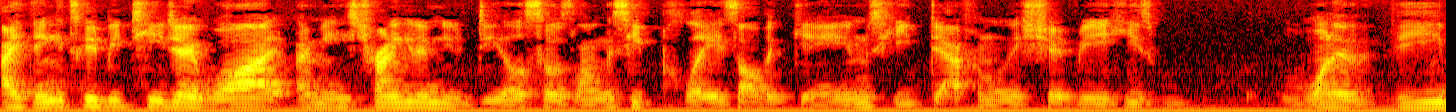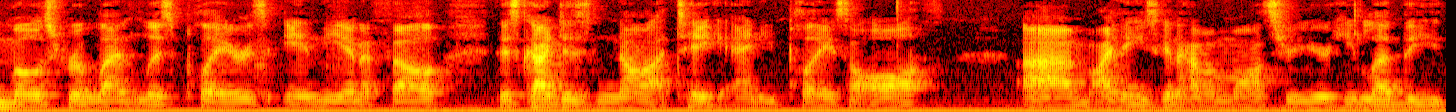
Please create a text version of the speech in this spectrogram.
I think it's going to be T.J. Watt. I mean, he's trying to get a new deal, so as long as he plays all the games, he definitely should be. He's one of the most relentless players in the NFL. This guy does not take any plays off. Um, I think he's going to have a monster year. He led the,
